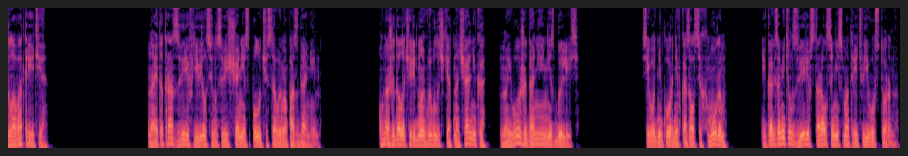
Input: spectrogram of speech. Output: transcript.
Глава третья. На этот раз Зверев явился на совещание с получасовым опозданием. Он ожидал очередной выволочки от начальника, но его ожидания не сбылись. Сегодня Корнев казался хмурым, и, как заметил Зверев, старался не смотреть в его сторону.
